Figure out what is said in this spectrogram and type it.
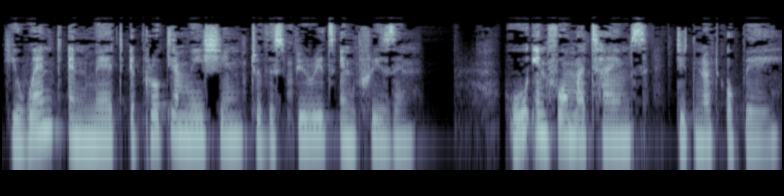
he went and made a proclamation to the spirits in prison, who in former times did not obey,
